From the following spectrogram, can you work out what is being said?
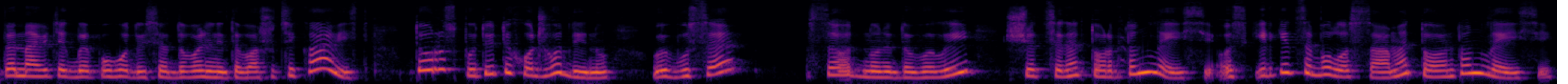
та навіть якби я погодився вдовольнити вашу цікавість, то розпитуйте хоч годину. Ви б усе все одно не довели, що це не Торнтон Лейсі, оскільки це було саме Торнтон Лейсі.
